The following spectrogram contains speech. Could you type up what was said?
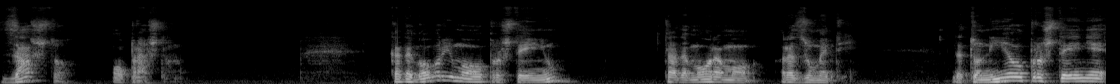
zašto opraštamo? Kada govorimo o oproštenju, tada moramo razumeti da to nije oproštenje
